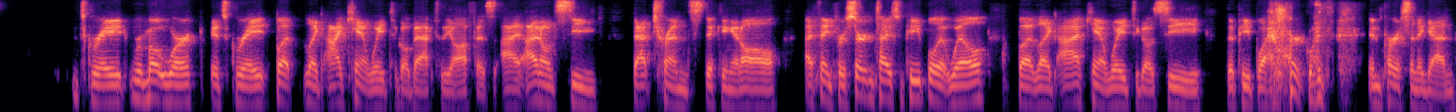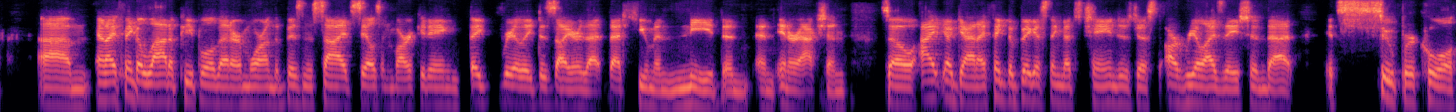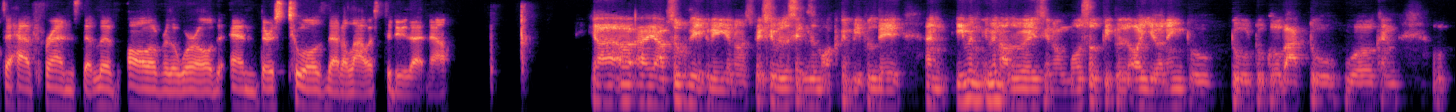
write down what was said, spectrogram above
it's great. Remote work, it's great. But like I can't wait to go back to the office. I, I don't see that trend sticking at all. I think for certain types of people it will, but like I can't wait to go see the people I work with in person again. Um, and I think a lot of people that are more on the business side, sales and marketing, they really desire that that human need and, and interaction. So I again, I think the biggest thing that's changed is just our realization that it's super cool to have friends that live all over the world, and there's tools that allow us to do that now. Yeah, I, I, absolutely agree. You know, especially with the sales and marketing people, they and even even otherwise, you know, most of the people are yearning to to to go back to work, and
